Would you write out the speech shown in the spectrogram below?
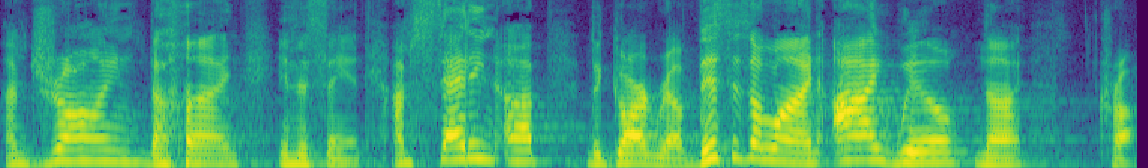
I'm drawing the line in the sand. I'm setting up the guardrail. This is a line I will not cross.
